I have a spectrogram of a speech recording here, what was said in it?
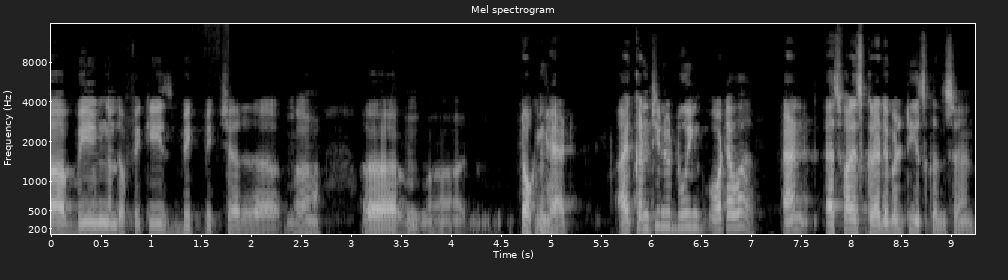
uh, being on the FICCI's big picture uh, uh, uh, talking head. I continue doing whatever. And as far as credibility is concerned,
